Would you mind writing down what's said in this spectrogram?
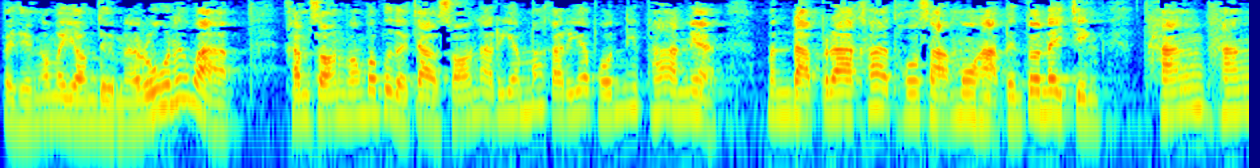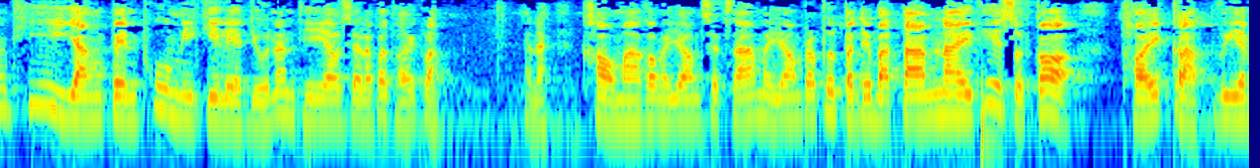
ไปถึงก็ไม่ยอมดื่มนะรู้นะว่าคำสอนของพระพุทธเจ้าสอนอริยมรรคอริยผลนิพพานเนี่ยมันดับราคะโทสะโมหะเป็นต้นได้จริง ทั้งทั้งที่ยังเป็นผู้มีกิเลสอยู่นั่นทีเอาเสร็จแล้วก็ถอยกลับนะเข้ามาก็ไม่ยอมศึกษาไม่ยอมประพฤติปฏิบัติตามในที่สุดก็ถอยกลับเวียน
